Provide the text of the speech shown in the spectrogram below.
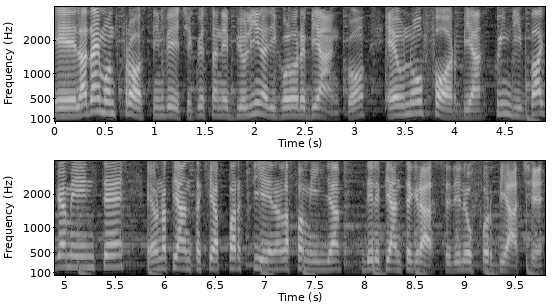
E la Diamond Frost invece, questa nebbiolina di colore bianco, è un'euforbia, quindi vagamente è una pianta che appartiene alla famiglia delle piante grasse, delle euforbiacee.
